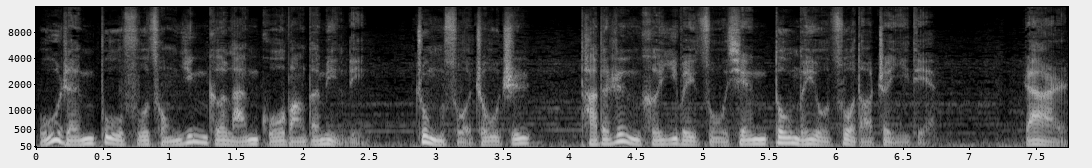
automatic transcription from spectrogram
无人不服从英格兰国王的命令。众所周知，他的任何一位祖先都没有做到这一点。然而，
